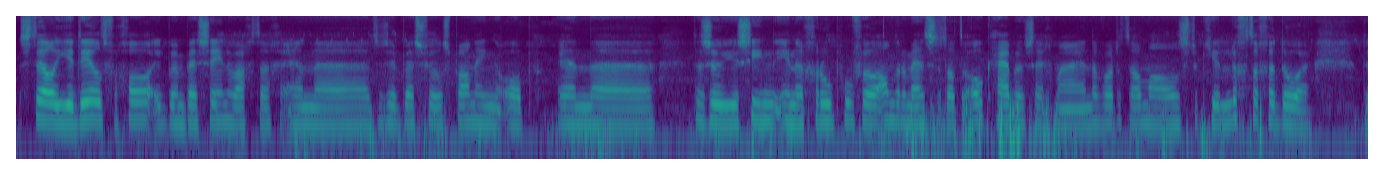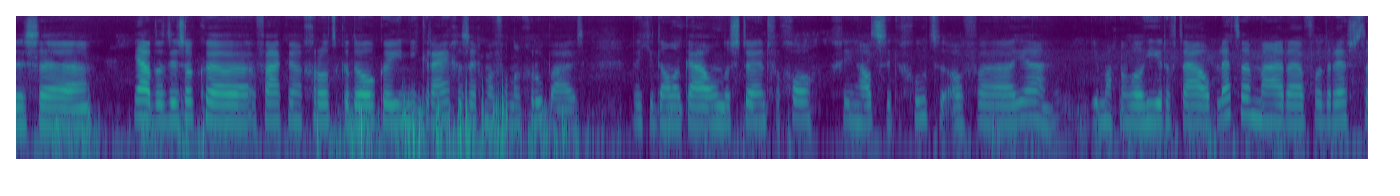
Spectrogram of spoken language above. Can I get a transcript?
stel je deelt van goh, ik ben best zenuwachtig en er zit best veel spanning op. En dan zul je zien in een groep hoeveel andere mensen dat ook hebben, zeg maar. En dan wordt het allemaal een stukje luchtiger door. Dus uh, ja, dat is ook vaak een groot cadeau kun je niet krijgen, zeg maar, van een groep uit. Dat je dan elkaar ondersteunt van goh, ging hartstikke goed. Of ja, je mag nog wel hier of daar op letten, maar voor de rest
